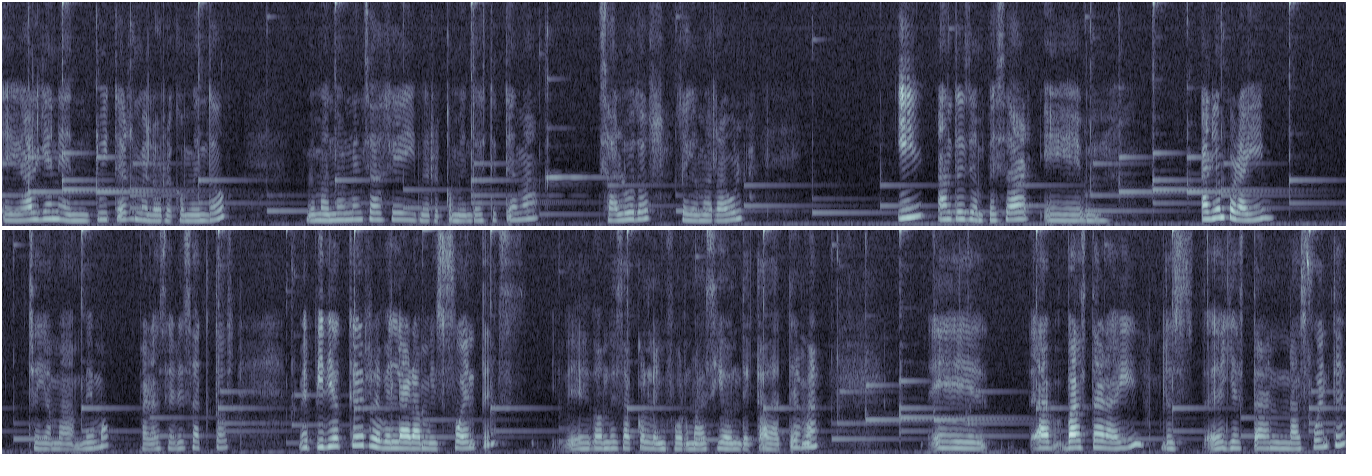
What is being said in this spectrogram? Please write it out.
Eh, alguien en Twitter me lo recomendó, me mandó un mensaje y me recomendó este tema. Saludos, se llama Raúl. Y antes de empezar, em, alguien por ahí, se llama Memo, para ser exactos, me pidió que revelara mis fuentes, de dónde saco la información de cada tema. Eh, ah, va a estar ahí, ahí están las fuentes.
